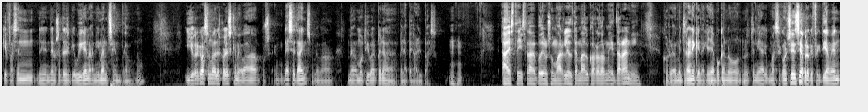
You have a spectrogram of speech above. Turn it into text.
que facin de, de nosaltres que vulguin, a mi m'encén prou. No? I jo crec que va ser una de les coses que me va, pues, en 17 anys, me va, me va motivar per a, per a pegar el pas. Uh -huh. A aquesta llista també podríem sumar-li el tema del corredor mediterrani. Corredor mediterrani, que en aquella època no, no tenia massa consciència, però que efectivament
